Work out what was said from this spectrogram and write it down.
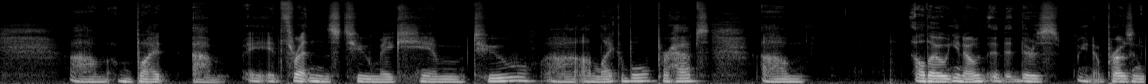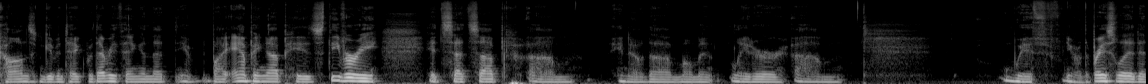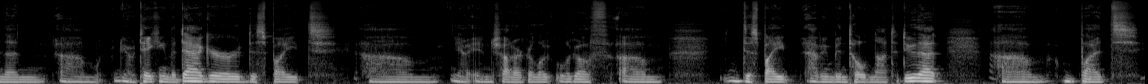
Um, but um, it threatens to make him too uh, unlikable, perhaps. Um, although you know there's you know pros and cons and give and take with everything, and that you know, by amping up his thievery, it sets up um, you know the moment later um, with you know the bracelet, and then um, you know taking the dagger despite um, you know in Shadar Logoth, um, despite having been told not to do that, um, but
